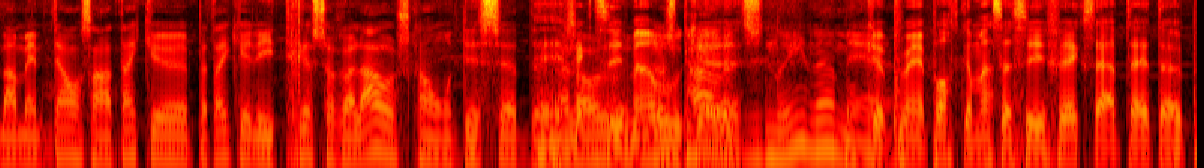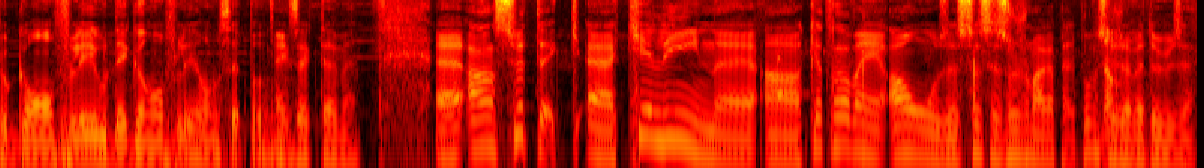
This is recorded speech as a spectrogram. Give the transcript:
Mais en même temps, on s'entend que peut-être que les traits se relâchent quand on décède. Effectivement, Alors, là, je ou parle que- du nez, là, mais... Que peu importe comment ça s'est fait, que ça a peut-être un peu gonflé ou dégonflé, on ne sait pas. Exactement. Euh, ensuite, Killeen, euh, en 91, ça c'est sûr je m'en rappelle pas parce Non. que j'avais deux ans.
